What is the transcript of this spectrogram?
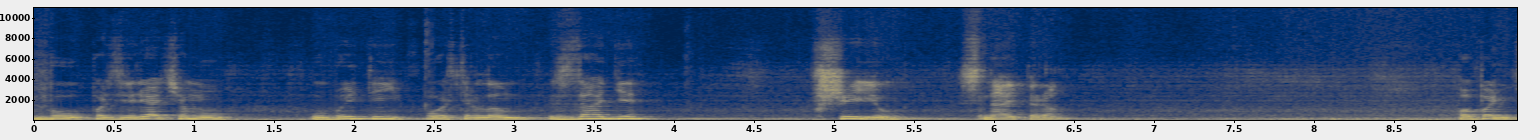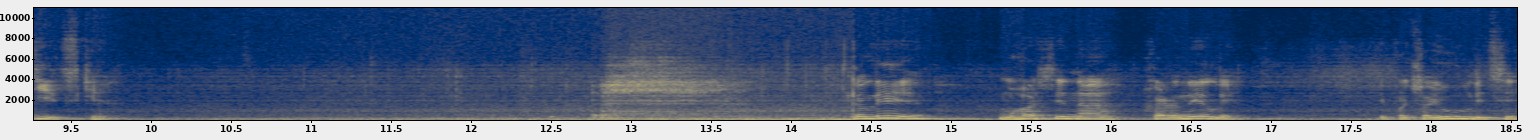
був по звірячому убитий пострілом ззаді в шию снайпером. По-бандитськи. Коли мого сина хоронили і по цій вулиці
